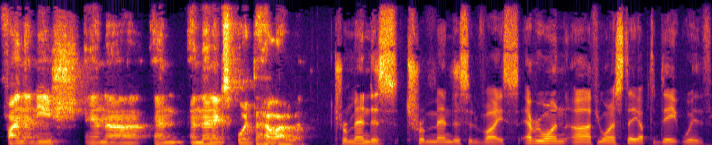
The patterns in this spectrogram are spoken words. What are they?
find that niche, and uh, and and then exploit the hell out of it. Tremendous, tremendous advice. Everyone, uh, if you want to stay up to date with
